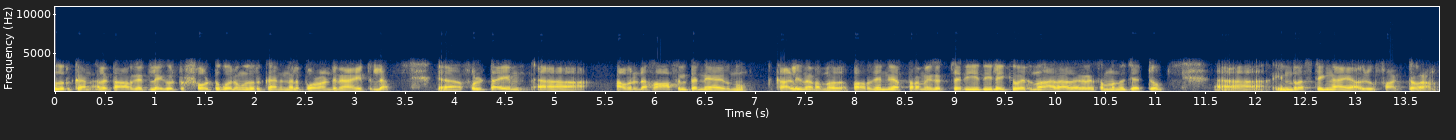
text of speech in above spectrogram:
ഉതിർക്കാൻ അല്ല ടാർഗറ്റിലേക്ക് ഒരു ഷോട്ട് പോലും ഉതിർക്കാൻ ഇന്നലെ പോളണ്ടിന് ആയിട്ടില്ല. ഫുൾ ടൈം അവരുടെ ഹാഫിൽ തന്നെയായിരുന്നു കളി നടന്നത്. അപ്പൊ അർജന്റീന അത്ര മികച്ച രീതിയിലേക്ക് വരുന്ന ആരാധകരെ സംബന്ധിച്ച് ഏറ്റവും ഇൻട്രസ്റ്റിംഗ് ആയ ഒരു ഫാക്ടറാണ്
